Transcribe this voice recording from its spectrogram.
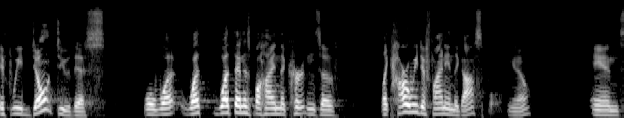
if we don't do this, well, what, what, what then is behind the curtains of, like, how are we defining the gospel, you know? And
